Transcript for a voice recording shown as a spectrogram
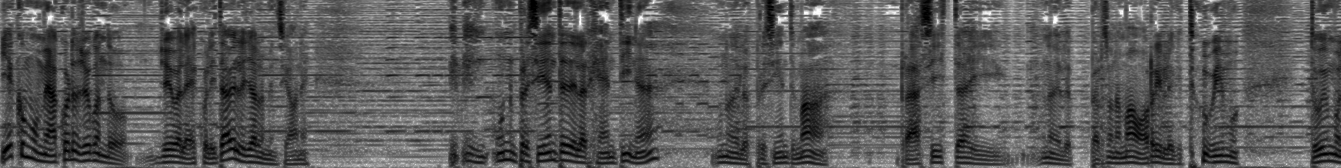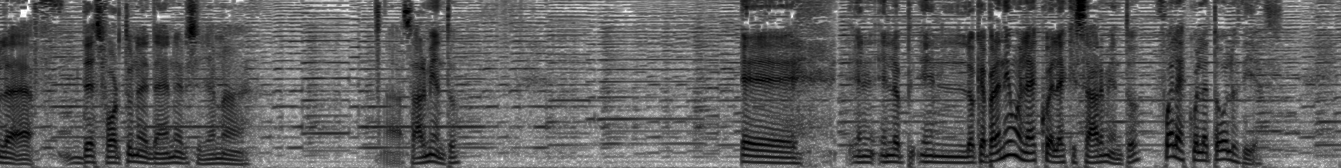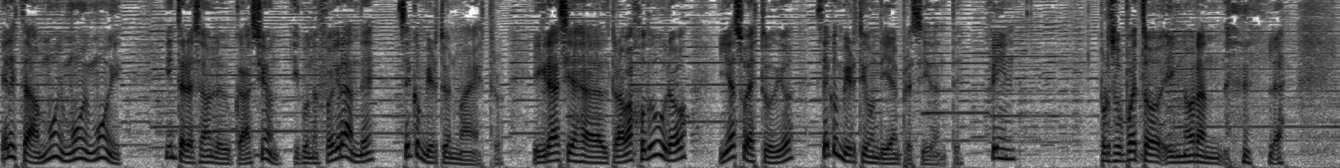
Y es como me acuerdo yo cuando yo iba a la escuelita, ya lo mencioné. un presidente de la Argentina, uno de los presidentes más racistas y una de las personas más horribles que tuvimos, tuvimos la desfortuna de tener, se llama ah, Sarmiento. Eh, en, lo, en, lo, que aprendimos en la escuela es que Sarmiento fue a la escuela todos los días. Él estaba muy, muy, muy interesado en la educación y cuando fue grande se convirtió en maestro. Y gracias al trabajo duro y a su estudio se convirtió un día en presidente. Fin. Por supuesto, ignoran la,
